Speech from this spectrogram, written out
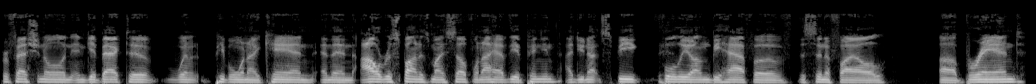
professional and, and, get back to when people when I can, and then I'll respond as myself when I have the opinion. I do not speak fully on behalf of the Cinephile uh, brand.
